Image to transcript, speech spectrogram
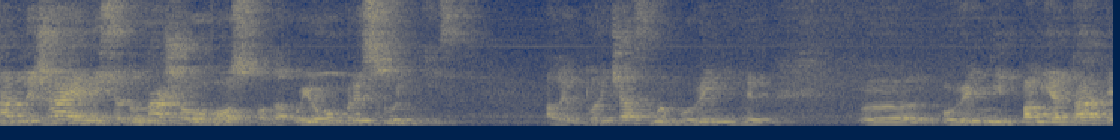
наближаємося до нашого Господа, у Його присутність. Але в той час ми повинні, повинні пам'ятати,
